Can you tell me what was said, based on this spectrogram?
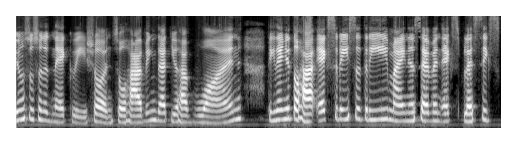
yung susunod na equation. So, having that, you have 1. Tingnan nyo to ha, x raised to 3 minus 7x plus 6.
